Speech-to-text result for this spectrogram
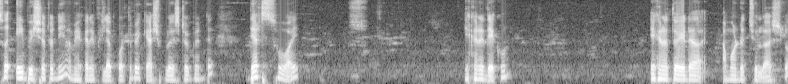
সো এই বিষয়টা নিয়ে আমি এখানে ফিল আপ করতে হবে ক্যাশ ফ্লো স্টেটমেন্টে দ্যাটস ওয়াই এখানে দেখুন, এখানে তো এটা অ্যামাউন্টে চলে আসলো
